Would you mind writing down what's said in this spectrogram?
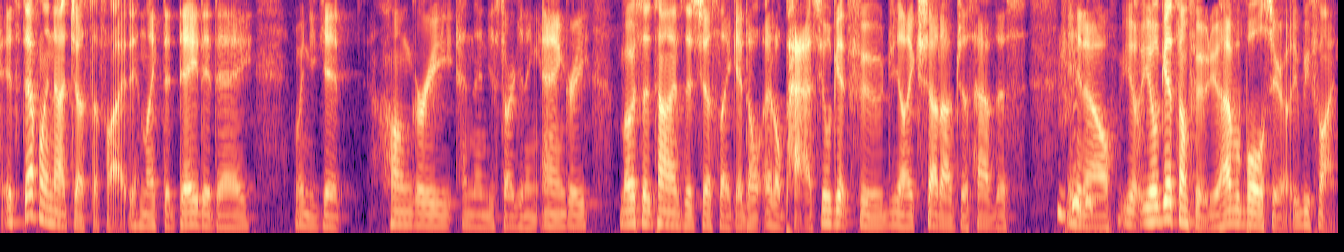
it's definitely not justified in like the day to day when you get hungry and then you start getting angry. Most of the times it's just like it'll it'll pass. You'll get food. You're like, shut up, just have this. You know, you'll you'll get some food. You'll have a bowl of cereal. You'll be fine.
